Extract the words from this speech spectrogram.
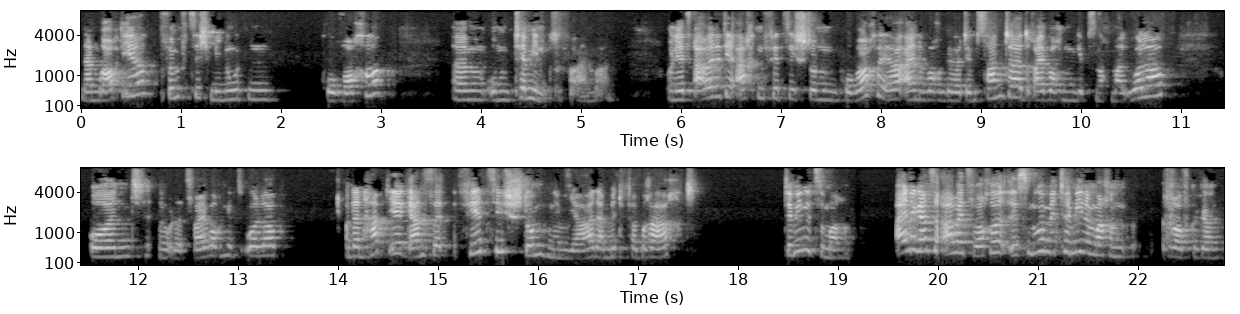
Dann braucht ihr 50 Minuten pro Woche, ähm, um Termine zu vereinbaren. Und jetzt arbeitet ihr 48 Stunden pro Woche, ja, eine Woche gehört dem Santa, drei Wochen gibt's nochmal Urlaub und oder zwei Wochen gibt's Urlaub. Und dann habt ihr ganze 40 Stunden im Jahr damit verbracht, Termine zu machen. Eine ganze Arbeitswoche ist nur mit Termine machen draufgegangen.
